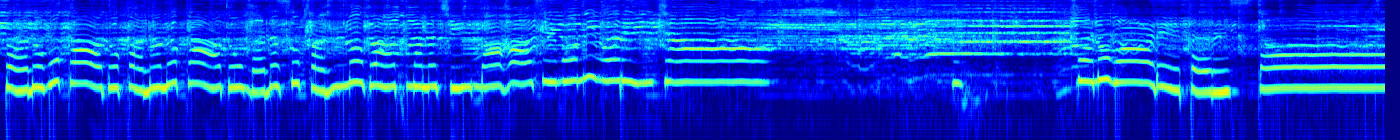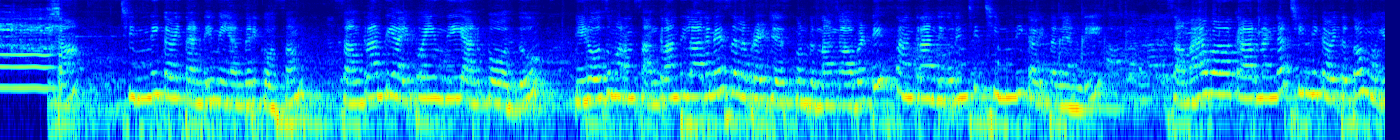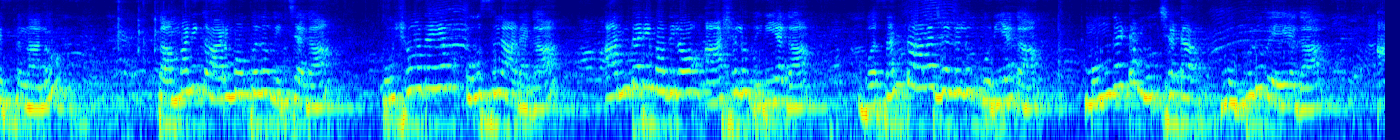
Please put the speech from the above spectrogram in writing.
తనువు కాదు కనులు కాదు మనసు కన్నుగాత్మలచి మహాశివుని వరించా. మనువాడే తరిస్తా. చిన్ని కవిత అండి మీ అందరి కోసం. సంక్రాంతి అయిపోయింది అనుకోవద్దు. ఈ రోజు మనం సంక్రాంతి లాగానే సెలబ్రేట్ చేసుకుంటున్నాం కాబట్టి సంక్రాంతి గురించి చిన్ని కవితనండి. సమయాభావ కారణంగా చిన్ని కవితతో ముగిస్తున్నాను. కమ్మని కారుమొప్పులు విచ్చగా ఉషోదయం కూసులాడగా అందరి మదిలో ఆశలు విరియగా వసంతాల జల్లులు కురియగా ముంగట ముచ్చట ముగ్గులు వేయగా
